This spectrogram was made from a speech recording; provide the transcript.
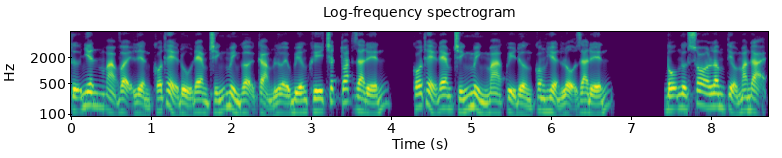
tự nhiên mà vậy liền có thể đủ đem chính mình gợi cảm lười biếng khí chất toát ra đến, có thể đem chính mình mà quỷ đường cong hiển lộ ra đến. Bộ ngực so Lâm Tiểu Man đại,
